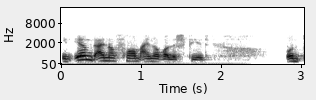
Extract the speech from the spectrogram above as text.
in irgendeiner Form eine Rolle spielt. Und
